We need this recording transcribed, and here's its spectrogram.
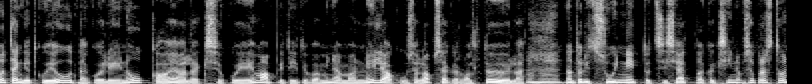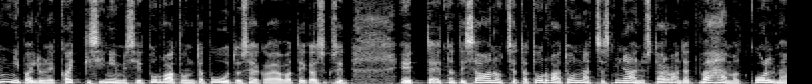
mõtlengi, et kui õudne, kui oli nõukaajal, eks ju, kui emad pidid juba minema neljakuuse lapse kõrvalt tööle mm, -hmm. nad olid sunnitud siis jätma kõik sinna, seepärast on nii palju neid katkisi inimesi turvatunde puudusega ja vaata igasuguseid, et, et nad ei saanud seda turvatunnet, sest mina olen just arvanud, et vähemalt kolme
